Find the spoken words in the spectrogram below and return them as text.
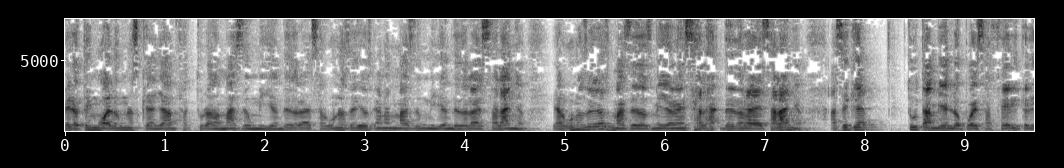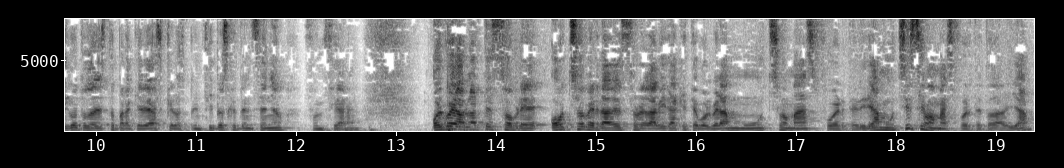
pero tengo alumnos que ya han facturado más de un millón de dólares. Algunos de ellos ganan más de un millón de dólares al año y algunos de ellos más de dos millones de dólares al año. Así que tú también lo puedes hacer y te digo todo esto para que veas que los principios que te enseño funcionan. Hoy voy a hablarte sobre ocho verdades sobre la vida que te volverán mucho más fuerte, diría muchísimo más fuerte todavía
